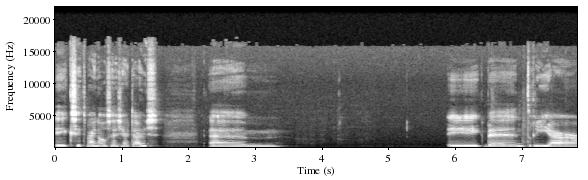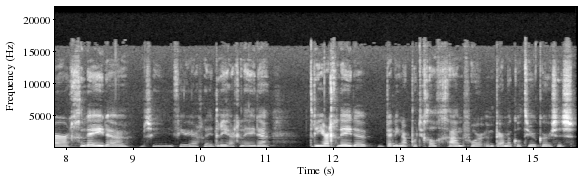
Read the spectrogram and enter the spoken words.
ik zit bijna al zes jaar thuis. Ehm, ik ben drie jaar geleden, misschien vier jaar geleden, drie jaar geleden, drie jaar geleden ben ik naar Portugal gegaan voor een permacultuurcursus.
